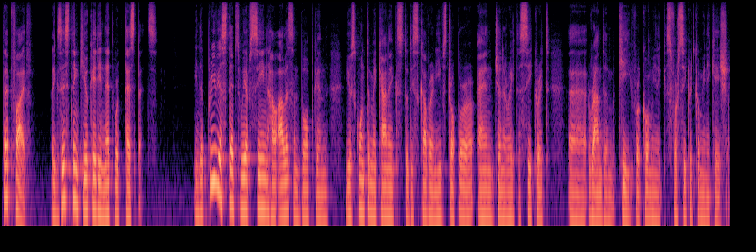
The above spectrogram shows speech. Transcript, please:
Step 5. Existing QKD network testbeds. In the previous steps we have seen how Alice and Bob can use quantum mechanics to discover an eavesdropper and generate a secret uh, random key for, for secret communication.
